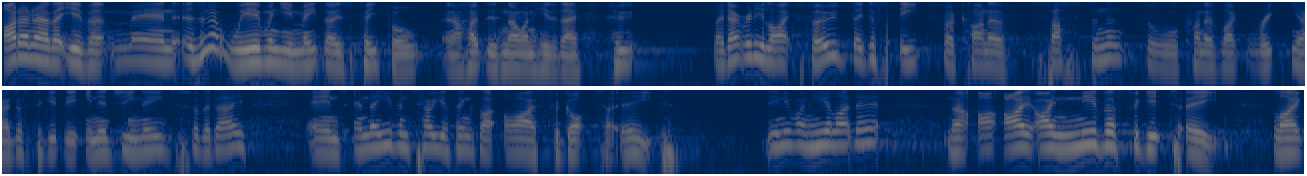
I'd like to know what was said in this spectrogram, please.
I don't know about you, but man, isn't it weird when you meet those people, and I hope there's no one here today, who they don't really like food. They just eat for kind of sustenance or kind of like, you know, just to get their energy needs for the day. And, and they even tell you things like, oh, I forgot to eat. Anyone here like that? No, I, I never forget to eat. Like,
